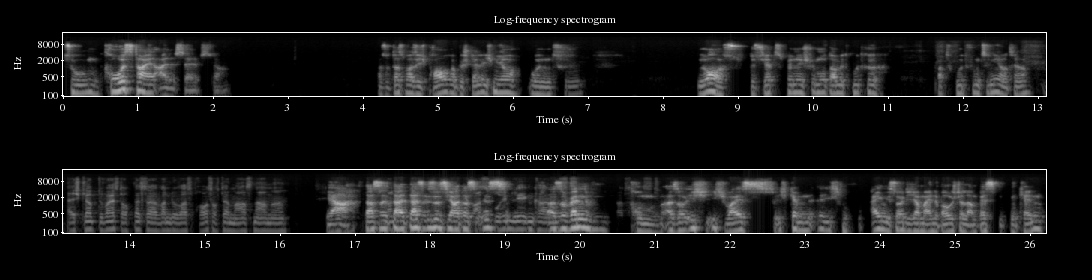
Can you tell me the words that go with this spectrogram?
zum Großteil alles selbst, ja. Also das, was ich brauche, bestelle ich mir und mhm. Ja, bis jetzt bin ich immer damit gut, hat gut funktioniert, ja. Ich glaube, du weißt auch besser, wann du was brauchst auf der Maßnahme. Ja, das ist, das ist es ja. Das ist, also wenn drum, also ich, ich weiß, ich kenne, ich, eigentlich sollte ich ja meine Baustelle am besten kennen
